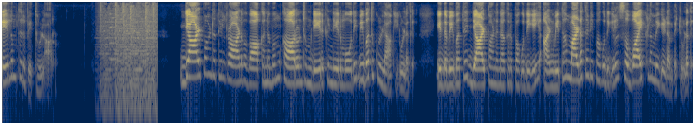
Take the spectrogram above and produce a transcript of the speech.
மேலும் தெரிவித்துள்ளார். யாழ்ப்பாணத்தில் ராணுவ வாகனமும் காரொன்றும் நேருக்கு நேர் மோதி விபத்துக்குள்ளாகியுள்ளது. இந்த விபத்து யாழ்ப்பாண நகர் பகுதியை அண்மித்த மடத்தடி பகுதியில் செவ்வாய்க்கிழமை இடம்பெற்றுள்ளது.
